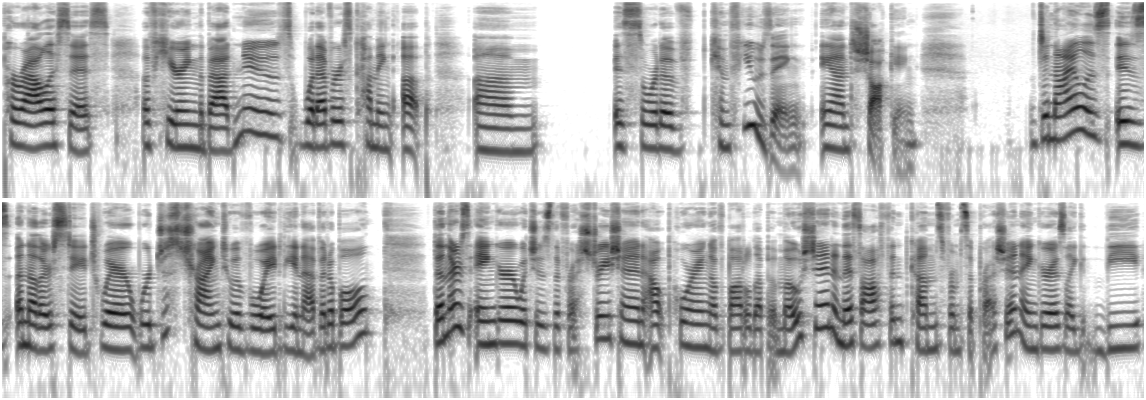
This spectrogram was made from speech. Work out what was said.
paralysis of hearing the bad news, whatever's coming up um, is sort of confusing and shocking. denial is is another stage where we're just trying to avoid the inevitable. Then there's anger, which is the frustration, outpouring of bottled up emotion, and this often comes from suppression. Anger is like the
